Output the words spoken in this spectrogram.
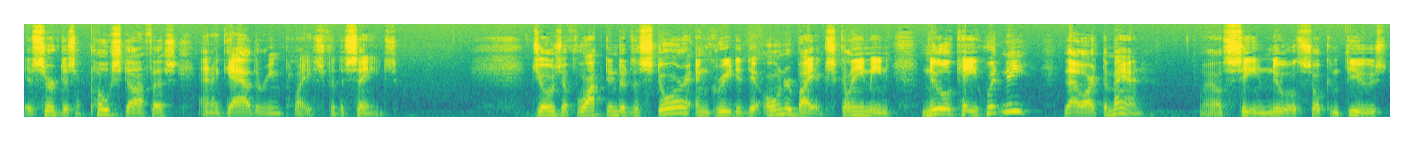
It served as a post office and a gathering place for the saints. Joseph walked into the store and greeted the owner by exclaiming, Newel K. Whitney, thou art the man. Well, seeing Newel so confused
